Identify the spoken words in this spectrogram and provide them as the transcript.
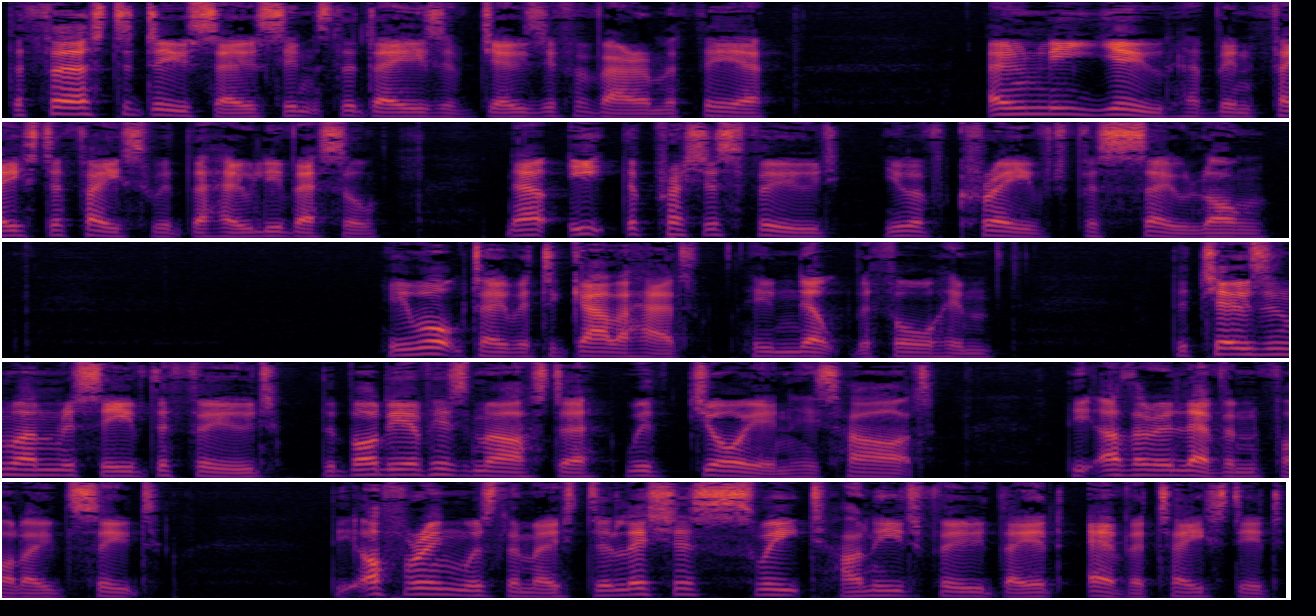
the first to do so since the days of Joseph of Arimathea. Only you have been face to face with the holy vessel. Now eat the precious food you have craved for so long. He walked over to Galahad, who knelt before him. The chosen one received the food, the body of his master, with joy in his heart. The other eleven followed suit. The offering was the most delicious, sweet, honeyed food they had ever tasted.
